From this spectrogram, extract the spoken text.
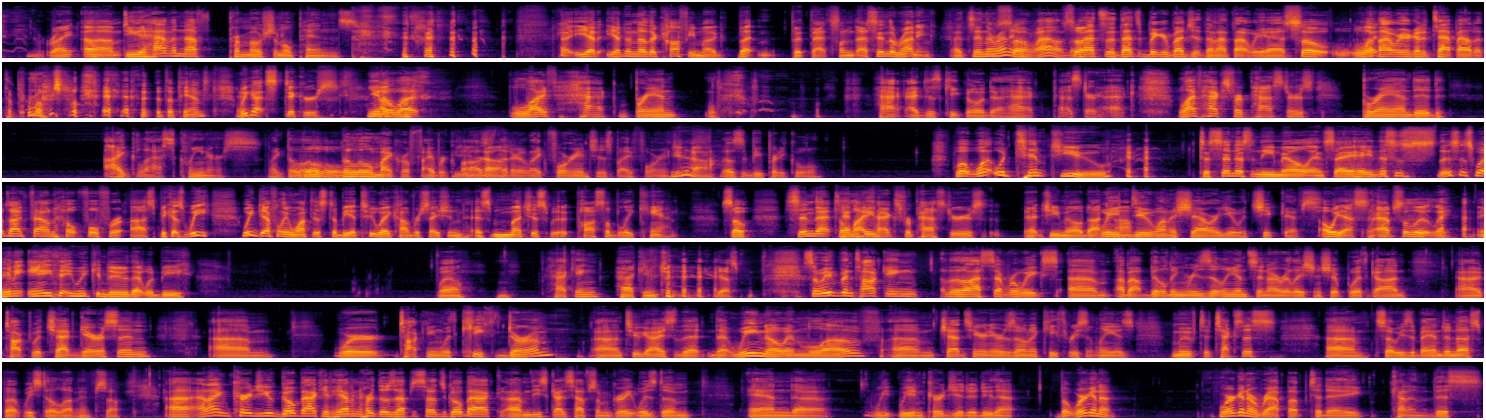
right? Um, Do you have enough promotional pens? yet, yet another coffee mug, but but that's that's in the running. That's in the running. So- oh, wow. so- that's a that's a bigger budget than I thought we had. So, I thought we were going to tap out at the promotional at the pins? We got stickers. You know Uh, what? Life hack brand hack. I just keep going to hack, pastor hack. Life hacks for pastors branded eyeglass cleaners, like the little Oh. the little microfiber cloths Yeah. that are like four inches by four inches. Yeah. those would be pretty cool. Well, what would tempt you to send us an email and say, "Hey, this is this is what I found helpful for us," because we we definitely want this to be a two way conversation as much as we possibly can. So send that to And we- lifehacksforpastors at gmail.com. We do want to shower you with cheap gifts. Oh yes, absolutely. Any anything we can do that would be well Hacking. hacking. Yes, So we've been talking the last several weeks um, about building resilience in our relationship with God. I talked with Chad Garrison. Um, we're talking with Keith Durham, uh, two guys that that we know and love. Um, Chad's here in Arizona. Keith recently has moved to Texas. Um, so he's abandoned us, but we still love him. So, uh, and I encourage you go back if you haven't heard those episodes. Go back. Um, these guys have some great wisdom, and uh, we we encourage you to do that. But we're gonna we're gonna wrap up today. Kind of this.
